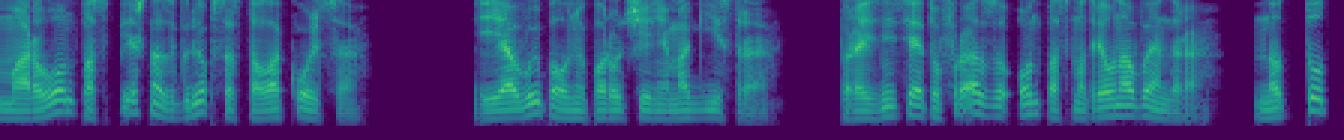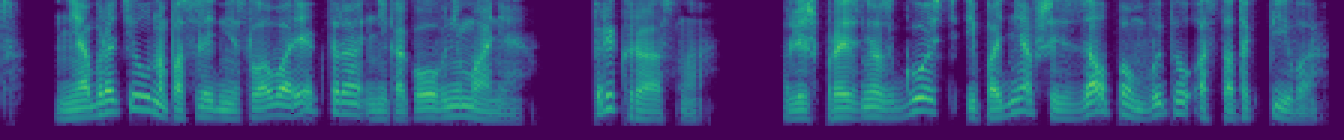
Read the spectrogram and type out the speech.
Марлон поспешно сгреб со стола кольца. «Я выполню поручение магистра». Произнеся эту фразу, он посмотрел на Вендера, но тот не обратил на последние слова ректора никакого внимания. «Прекрасно», — лишь произнес гость и, поднявшись залпом, выпил остаток пива.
